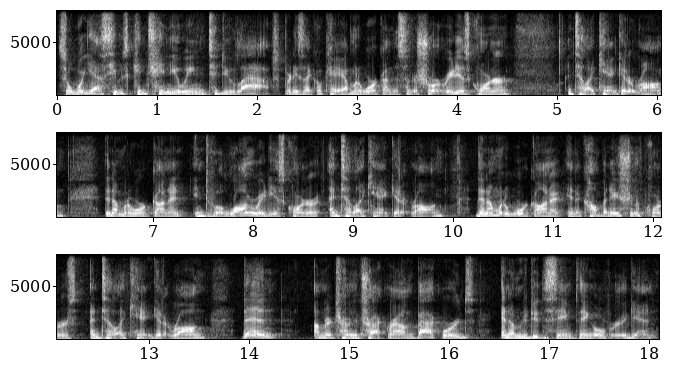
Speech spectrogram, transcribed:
So, well, yes, he was continuing to do laps, but he's like, okay, I'm going to work on this in a short radius corner until I can't get it wrong. Then I'm going to work on it into a long radius corner until I can't get it wrong. Then I'm going to work on it in a combination of corners until I can't get it wrong. Then I'm going to turn the track around backwards and I'm going to do the same thing over again.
